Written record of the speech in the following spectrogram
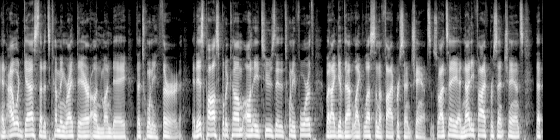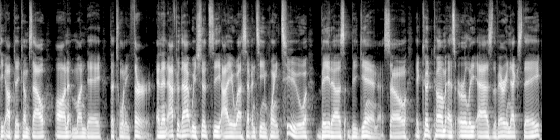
and I would guess that it's coming right there on Monday, the 23rd. It is possible to come on a Tuesday, the 24th, but I give that like less than a 5% chance. So I'd say a 95% chance that the update comes out on Monday, the 23rd. And then after that, we should see iOS 17.2 betas begin. So it could come as early as the very next day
